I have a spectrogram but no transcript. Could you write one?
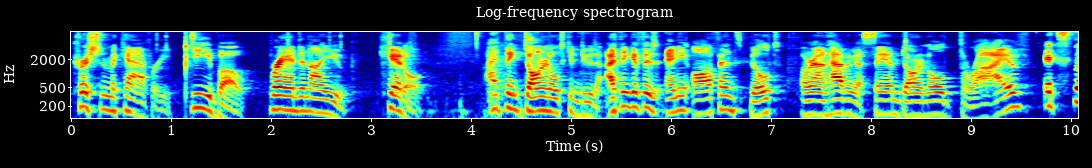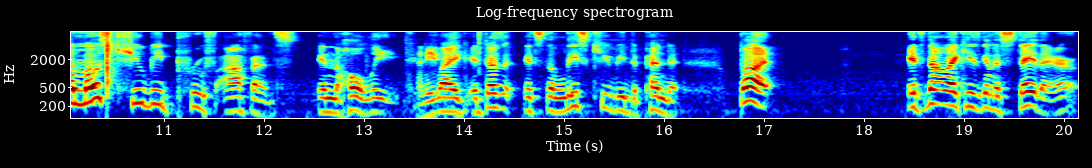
Christian McCaffrey, Deebo, Brandon Aiyuk, Kittle. I think Darnold can do that. I think if there's any offense built around having a Sam Darnold thrive, It's the most QB proof offense in the whole league. And he- like it doesn't. It's the least QB dependent, but it's not like he's gonna stay there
